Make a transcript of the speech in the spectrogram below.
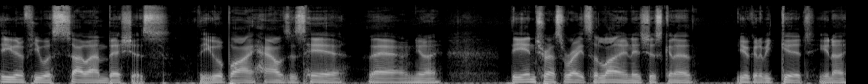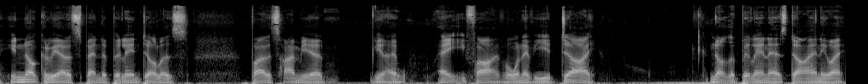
Even if you were so ambitious that you were buying houses here, there, and you know, the interest rates alone is just gonna you're gonna be good, you know. You're not gonna be able to spend a billion dollars by the time you're, you know, 85 or whenever you die. Not that billionaires die anyway.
